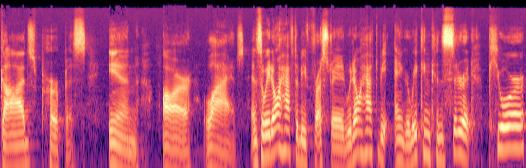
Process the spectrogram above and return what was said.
God's purpose in our lives. And so we don't have to be frustrated. We don't have to be angry. We can consider it pure,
